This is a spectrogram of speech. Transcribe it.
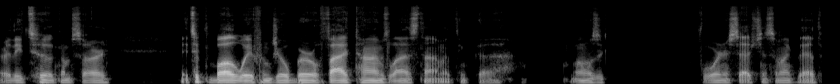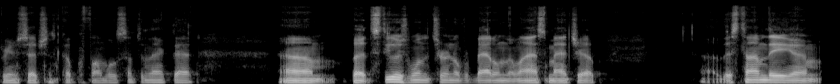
or they took, I'm sorry, they took the ball away from Joe Burrow five times last time. I think uh, what was it, four interceptions, something like that, three interceptions, a couple fumbles, something like that. Um, but Steelers won the turnover battle in the last matchup. Uh, this time they um,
